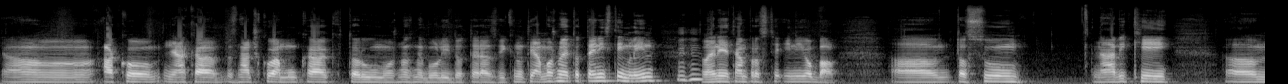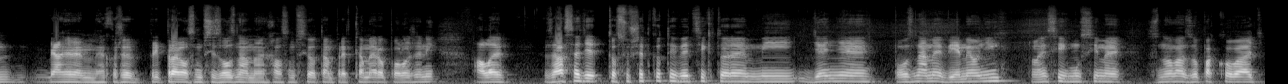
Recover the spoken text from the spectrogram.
Uh, ako nejaká značková múka, ktorú možno sme boli doteraz zvyknutí. A možno je to ten istý mlyn, mm-hmm. len je tam proste iný obal. Uh, to sú návyky, um, ja neviem, akože pripravil som si zoznam, nechal som si ho tam pred kamerou položený, ale v zásade to sú všetko tie veci, ktoré my denne poznáme, vieme o nich, len si ich musíme znova zopakovať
